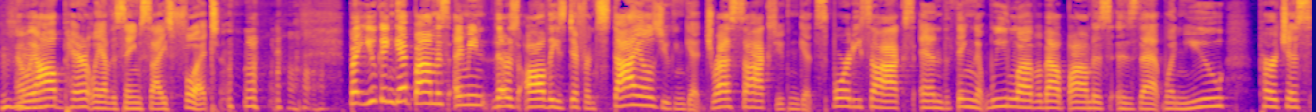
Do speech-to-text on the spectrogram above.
and we mm-hmm. all apparently have the same size foot. But you can get Bombas. I mean, there's all these different styles. You can get dress socks, you can get sporty socks. And the thing that we love about Bombas is that when you purchase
